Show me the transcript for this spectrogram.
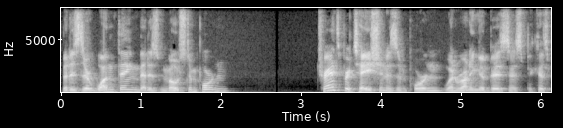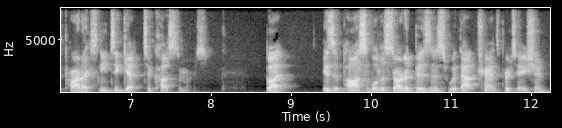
but is there one thing that is most important? Transportation is important when running a business because products need to get to customers. But is it possible to start a business without transportation?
